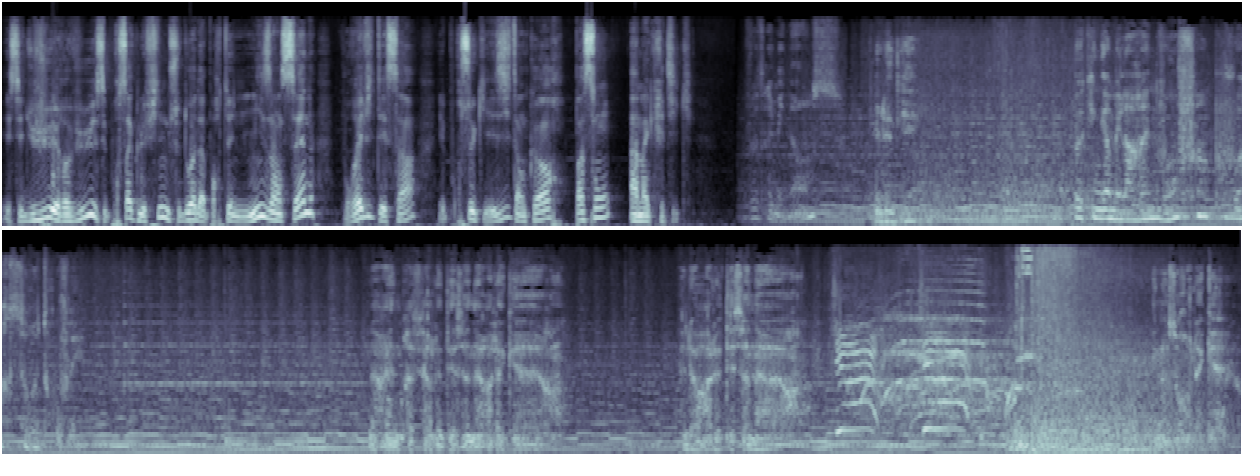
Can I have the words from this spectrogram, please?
et c'est du vu et revu, et c'est pour ça que le film se doit d'apporter une mise en scène pour éviter ça, et pour ceux qui hésitent encore, passons à ma critique. Votre éminence, Il est dit. Buckingham et la reine vont enfin pouvoir se retrouver. La reine préfère le déshonneur à la guerre. Elle aura le déshonneur. Et nous aurons la guerre.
